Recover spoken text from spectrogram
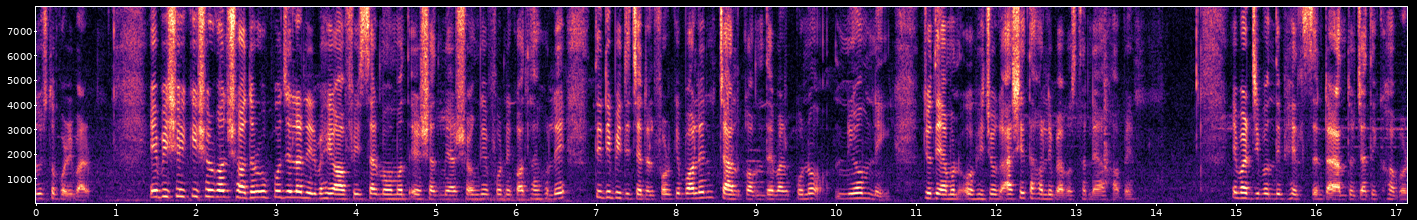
দুস্থ পরিবার। এ বিষয়ে কিশোরগঞ্জ সদর উপজেলা নির্বাহী অফিসার মোহাম্মদ এরশাদ মিয়ার সঙ্গে ফোনে কথা হলে তিনি বিডি চ্যানেল ফোরকে বলেন, চাল কম দেবার কোনো নিয়ম নেই। যদি এমন অভিযোগ আসে তাহলে ব্যবস্থা নেওয়া হবে। এবার জীবনদীপ হেলথ সেন্টার আন্তর্জাতিক খবর।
